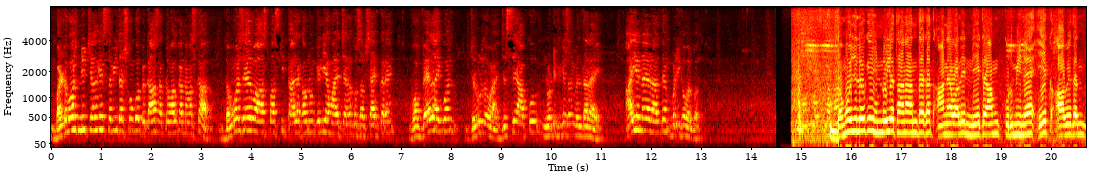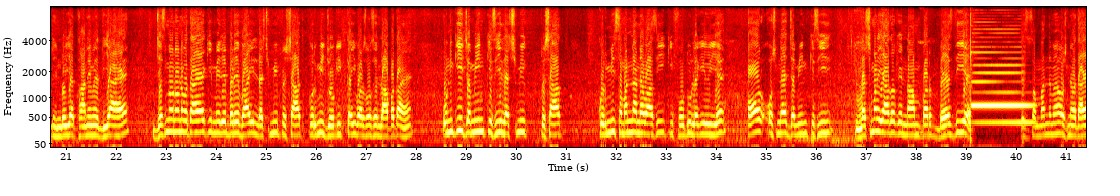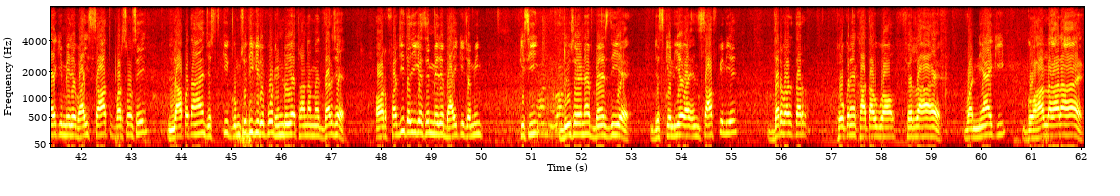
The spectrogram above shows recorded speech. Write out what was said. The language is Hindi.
बर्ड वॉच न्यूज़ चैनल के सभी दर्शकों को विकास अग्रवाल का नमस्कार। दमोह शहर व आसपास की ताज़ा खबरों के लिए हमारे चैनल को सब्सक्राइब करें व बेल आइकॉन ज़रूर दबाएँ, जिससे आपको नोटिफिकेशन मिलता रहे। आइए नज़र डालते हैं बड़ी खबर पर। दमोह ज़िले के हिंडोया थाना अंतर्गत आने वाले नेकराम कुर्मी ने एक आवेदन हिंडोया थाने में दिया है, जिसमें उन्होंने बताया कि मेरे बड़े भाई लक्ष्मी प्रसाद कुर्मी, जो कि कई वर्षों से लापता हैं उनकी ज़मीन किसी लक्ष्मी प्रसाद कुर्मी समन्ना निवासी की फ़ोटो लगी हुई है और उसने ज़मीन किसी लक्ष्मण यादव के नाम पर बेच दी है। इस संबंध में उसने बताया कि मेरे भाई सात वर्षों से लापता हैं, जिसकी गुमशुदी की रिपोर्ट हिंडोया थाना में दर्ज है और फर्जी तरीके से मेरे भाई की ज़मीन किसी दूसरे ने बेच दी है, जिसके लिए वह इंसाफ के लिए दर बदर ठोकरें खाता हुआ फिर रहा है। वह न्याय की गुहार लगा रहा है।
